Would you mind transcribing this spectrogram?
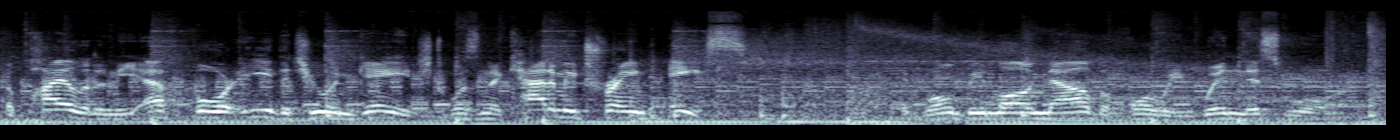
the pilot in the F-4E that you engaged was an Academy-trained ace. It won't be long now before we win this war.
